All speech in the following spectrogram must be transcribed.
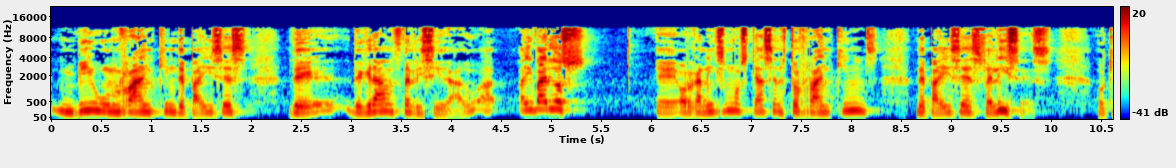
vi un ranking de países de, gran felicidad. Hay varios eh, organismos que hacen estos rankings de países felices. ¿ok?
